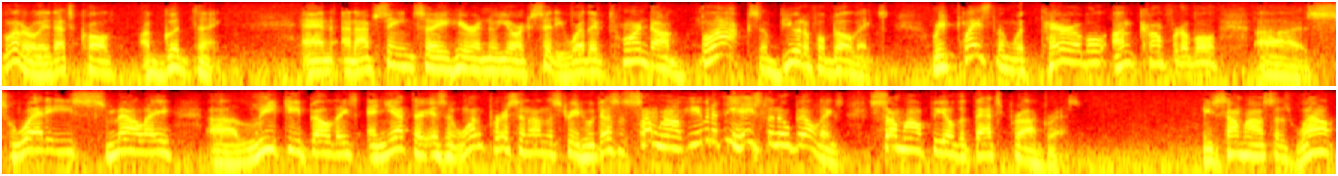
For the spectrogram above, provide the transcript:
Literally, that's called a good thing. And, and I've seen, say, here in New York City, where they've torn down blocks of beautiful buildings, replaced them with terrible, uncomfortable, uh, sweaty, smelly, uh, leaky buildings, and yet there isn't one person on the street who doesn't somehow, even if he hates the new buildings, somehow feel that that's progress. He somehow says, well,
